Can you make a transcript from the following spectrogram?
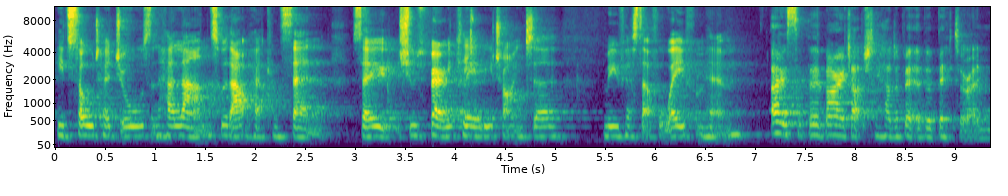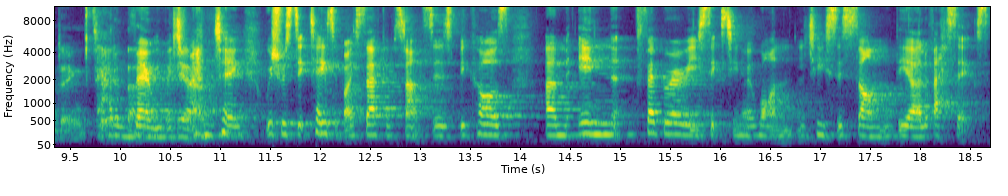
he'd sold her jewels and her lands without her consent. So she was very clearly trying to move herself away from him. Oh, so the marriage actually had a bit of a bitter ending. it had a very bitter yeah. ending, which was dictated by circumstances because um, in February 1601, Lettice's son, the Earl of Essex,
